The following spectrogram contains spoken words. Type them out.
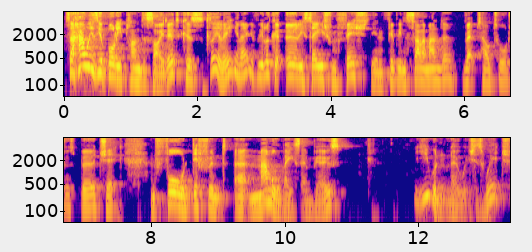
So, how is your body plan decided? Because clearly, you know, if we look at early stage from fish, the amphibian salamander, reptile tortoise, bird chick, and four different uh, mammal based embryos, you wouldn't know which is which.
